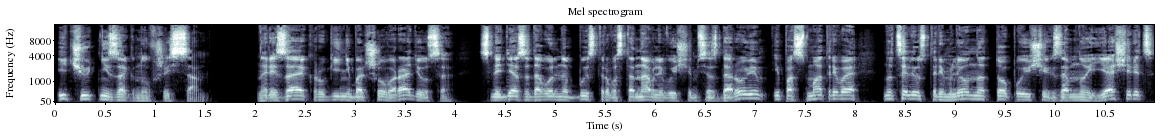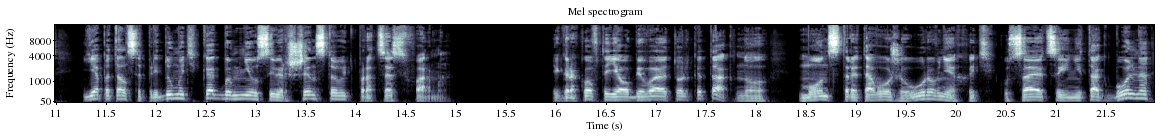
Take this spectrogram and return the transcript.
и чуть не загнувшись сам. Нарезая круги небольшого радиуса, следя за довольно быстро восстанавливающимся здоровьем и посматривая на целеустремленно топающих за мной ящериц, я пытался придумать, как бы мне усовершенствовать процесс фарма. Игроков-то я убиваю только так, но монстры того же уровня, хоть кусаются и не так больно,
